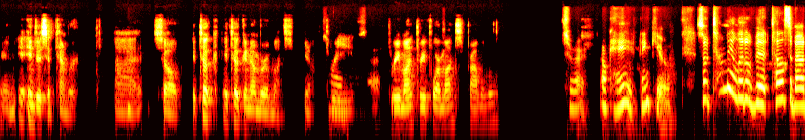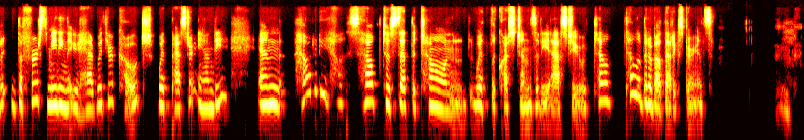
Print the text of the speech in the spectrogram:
and into September. Uh, so it took it took a number of months, you know, three three month, three four months probably. Sure. Okay. Thank you. So tell me a little bit. Tell us about the first meeting that you had with your coach, with Pastor Andy, and how did he help to set the tone with the questions that he asked you? Tell tell a bit about that experience.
